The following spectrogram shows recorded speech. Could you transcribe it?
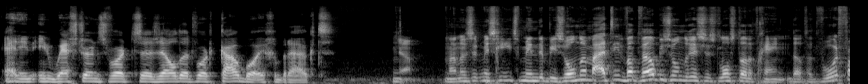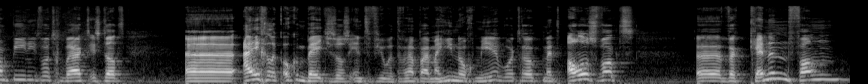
En in, in westerns wordt eh, zelden het woord cowboy gebruikt. Ja. Nou, dan is het misschien iets minder bijzonder. Maar het, wat wel bijzonder is, is los dat het, geen, dat het woord vampier niet wordt gebruikt, is dat eh, eigenlijk ook een beetje zoals Interview with the Vampire, maar hier nog meer, wordt er ook met alles wat eh, we kennen van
